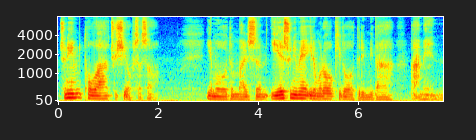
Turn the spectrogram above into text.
주님 도와 주시옵소서. 이 모든 말씀 예수님의 이름으로 기도드립니다. 아멘.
